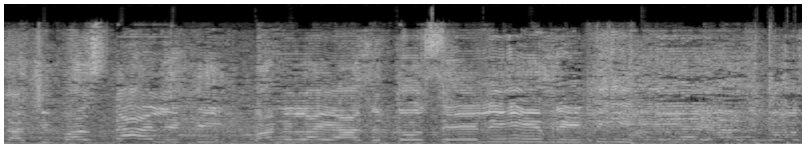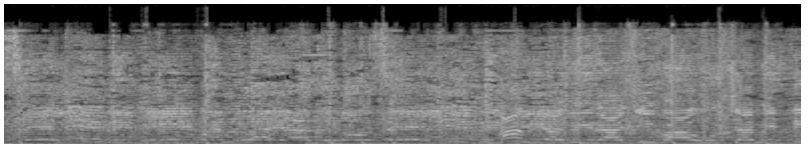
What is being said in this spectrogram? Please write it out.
दादाची पर्सनॅलिटी बनलाय आज तो सेलिब्रिटी आमच्या विराजी भाऊच्या मिटी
